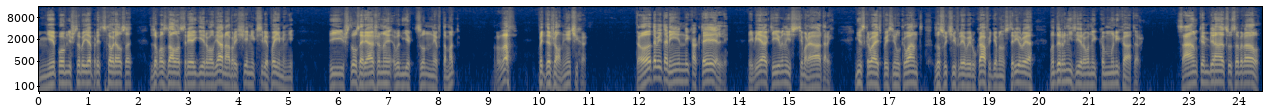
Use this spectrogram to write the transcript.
Не помню, чтобы я представлялся. Запоздало среагировал я на обращение к себе по имени. И что заряжено в инъекционный автомат? Раф! Поддержал меня Чиха. То-то витаминный коктейль и биоактивные стимуляторы. Не скрываясь, пояснил Квант, засучив левый рукав и демонстрируя модернизированный коммуникатор. Сам комбинацию собрал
